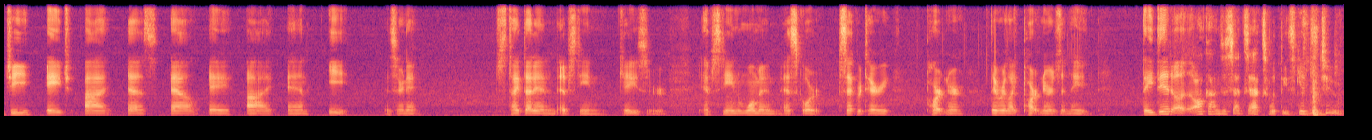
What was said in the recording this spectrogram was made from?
G H I S L A I N E is her name. Just type that in Epstein case or Epstein woman escort secretary partner. They were like partners, and they they did uh, all kinds of sex acts with these kids too.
